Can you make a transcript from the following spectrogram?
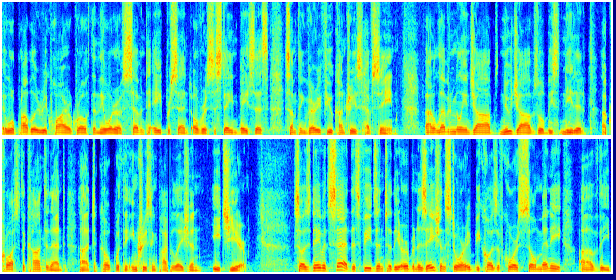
it will probably require growth in the order of 7 to 8 percent over a sustained basis, something very few countries have seen. About 11 million jobs, new jobs will be needed across the continent uh, to cope with the increasing population each year. So, as David said, this feeds into the urbanization story because, of course, so many of the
